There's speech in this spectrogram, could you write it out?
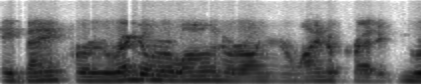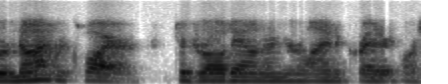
a bank for a regular loan or on your line of credit, you are not required to draw down on your line of credit or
